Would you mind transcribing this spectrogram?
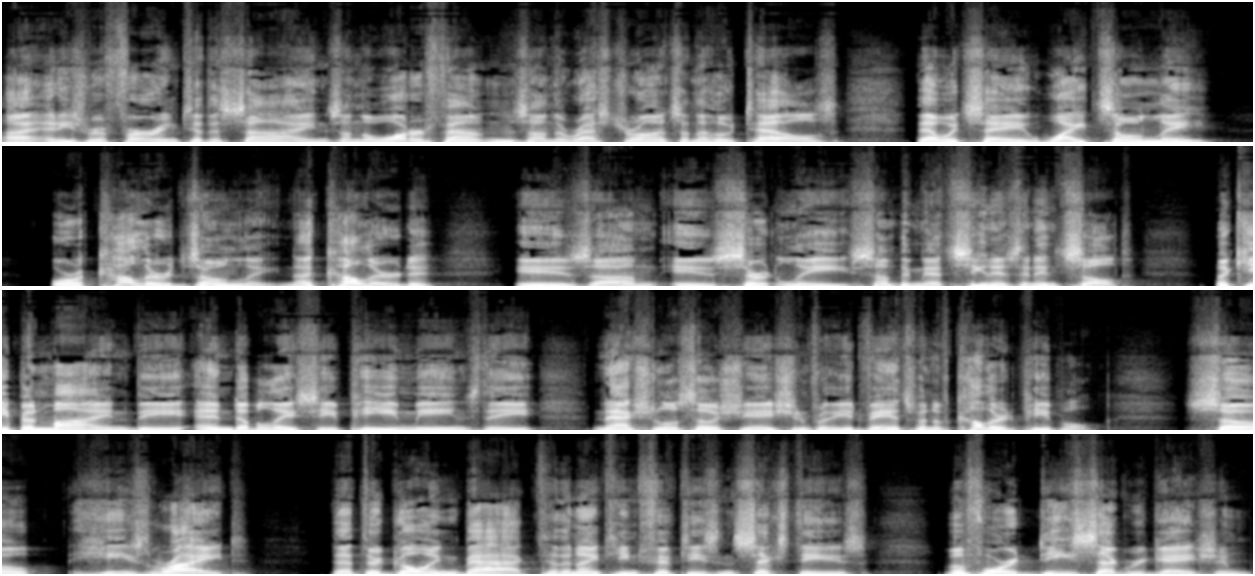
Uh, and he's referring to the signs on the water fountains, on the restaurants, on the hotels that would say whites only or coloreds only. Now, colored is um, is certainly something that's seen as an insult, but keep in mind the NAACP means the National Association for the Advancement of Colored People. So he's right that they're going back to the 1950s and 60s before desegregation,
